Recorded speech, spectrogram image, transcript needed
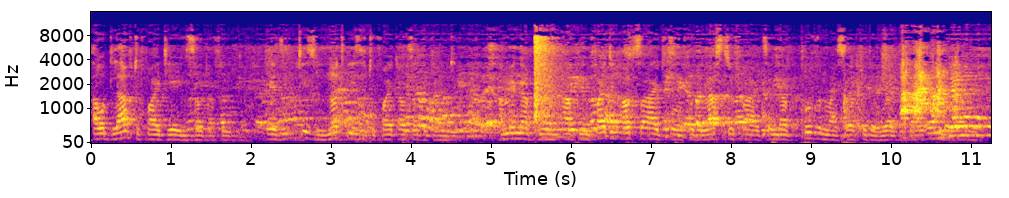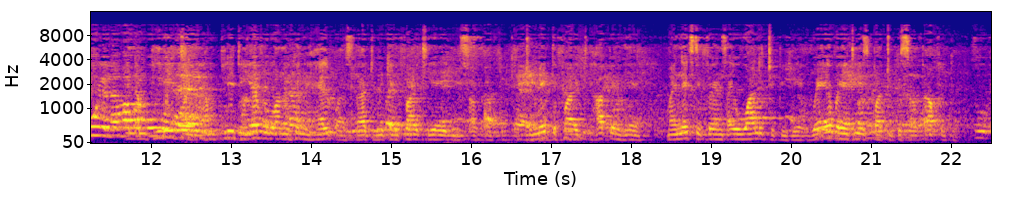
I would love to fight here in South Africa, as it is not easy to fight outside the country. I mean, I've been, I've been fighting outside for, for the last two fights, and I've proven myself to the world And I'm pleading, I'm pleading everyone who can help us that we can fight here in South Africa to make the fight happen here my next defense, I wanted to be here, wherever it is, but to be South Africa.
